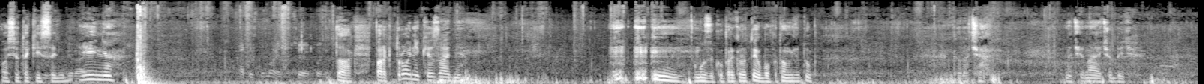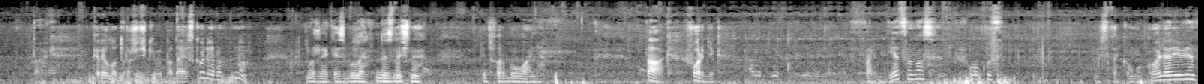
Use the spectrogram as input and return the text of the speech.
Ось отакі сидіння. Так, парктроніки задні. Музику прикрутив, бо потім YouTube коротше, починає чудити. Так, крило трошечки випадає з кольору, ну, може якесь було незначне підфарбування. Так, Фордік. Фордець у нас фокус. Ось в такому кольорі він.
